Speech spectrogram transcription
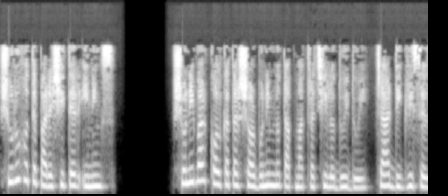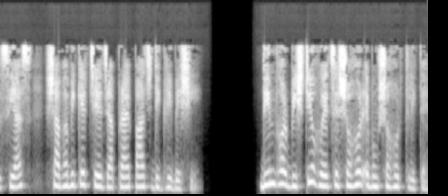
শুরু হতে পারে শীতের ইনিংস শনিবার কলকাতার সর্বনিম্ন তাপমাত্রা ছিল দুই দুই চার ডিগ্রি সেলসিয়াস, স্বাভাবিকের চেয়ে যা প্রায় পাঁচ ডিগ্রি বেশি। দিনভর বৃষ্টিও হয়েছে শহর এবং শহরতলিতে।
